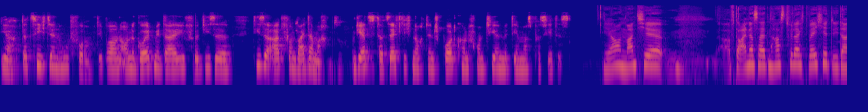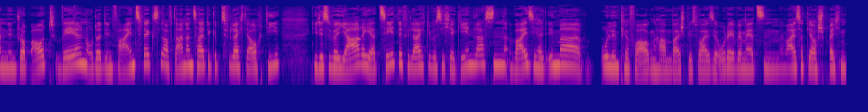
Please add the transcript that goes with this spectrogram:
ja, da ziehe ich den Hut vor. Die brauchen auch eine Goldmedaille für diese, diese Art von Weitermachen. Und jetzt tatsächlich noch den Sport konfrontieren mit dem, was passiert ist. Ja, und manche, auf der einen Seite hast vielleicht welche, die dann den Dropout wählen oder den Vereinswechsel. Auf der anderen Seite gibt's vielleicht ja auch die, die das über Jahre, Jahrzehnte vielleicht über sich ergehen lassen, weil sie halt immer Olympia vor Augen haben beispielsweise. Oder wenn wir jetzt im Eishockey auch sprechen,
